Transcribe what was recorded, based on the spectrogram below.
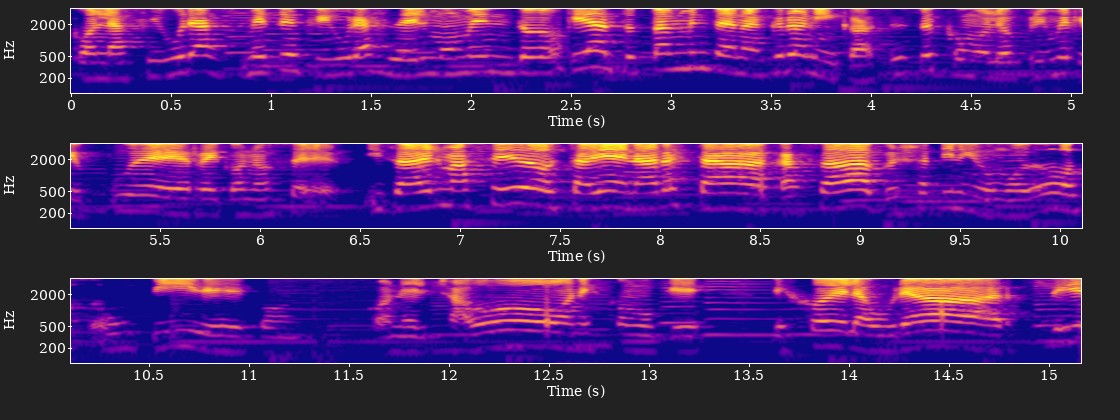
con las figuras, meten figuras del momento, quedan totalmente anacrónicas. Eso es como lo primero que pude reconocer. Isabel Macedo está bien, ahora está casada, pero ya tiene como dos o un pibe con, con el chabón, es como que dejó de laburar. De,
